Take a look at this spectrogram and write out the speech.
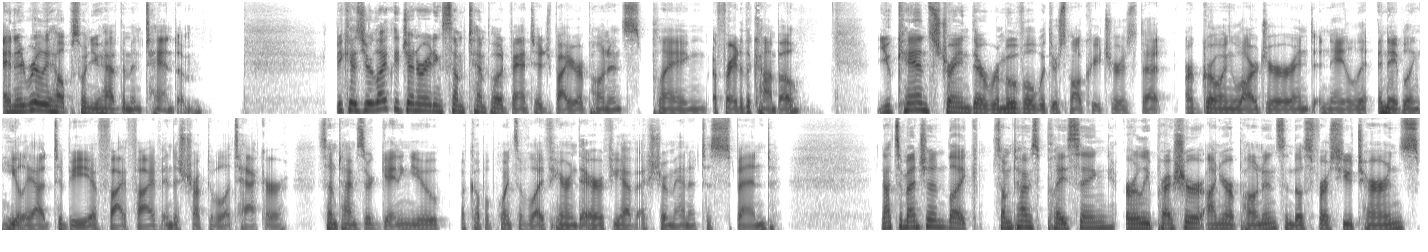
And it really helps when you have them in tandem. Because you're likely generating some tempo advantage by your opponents playing afraid of the combo. You can strain their removal with your small creatures that are growing larger and enabling Heliod to be a 5 5 indestructible attacker. Sometimes they're gaining you a couple points of life here and there if you have extra mana to spend. Not to mention, like sometimes placing early pressure on your opponents in those first few turns,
